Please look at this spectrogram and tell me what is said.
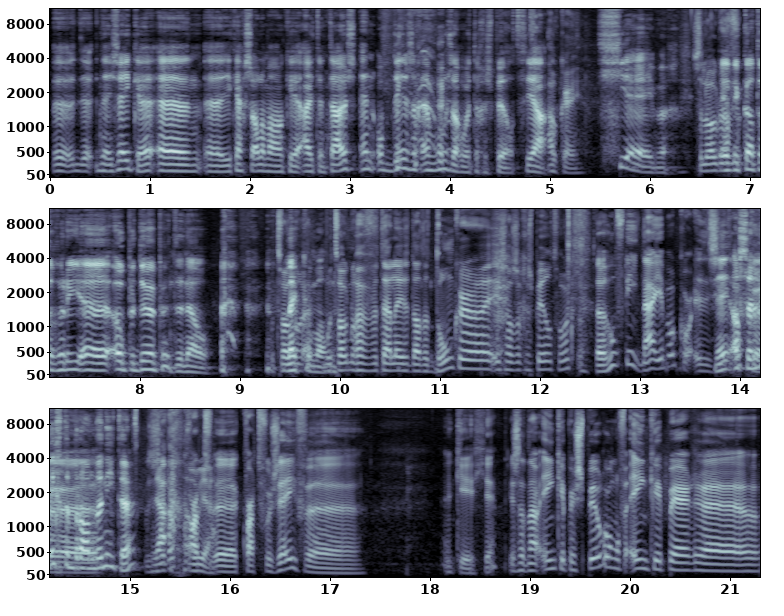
de- nee, zeker. En, eh, je krijgt ze allemaal een keer uit en thuis. En op dinsdag en woensdag wordt er gespeeld. Ja, Oké. jemig. Zullen we ook In de categorie eh, opendeur.nl. moeten, we ook lekker, nog, man. moeten we ook nog even vertellen is dat het donker is als er gespeeld wordt? Dat hoeft niet. Nou, je hebt ook, er Nee, als de ook, lichten eh, branden niet, hè? Er zit Ja, ook oh kwart, ja. eh, kwart voor zeven eh, een keertje. Is dat nou één keer per speelron of één keer per... eh,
